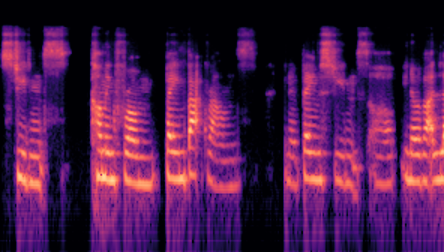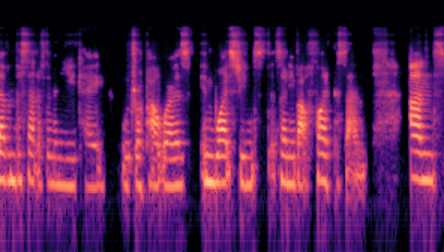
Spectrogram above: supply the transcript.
students coming from BAME backgrounds. You know, BAME students are, you know, about 11% of them in the UK will drop out, whereas in white students, it's only about 5%. And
